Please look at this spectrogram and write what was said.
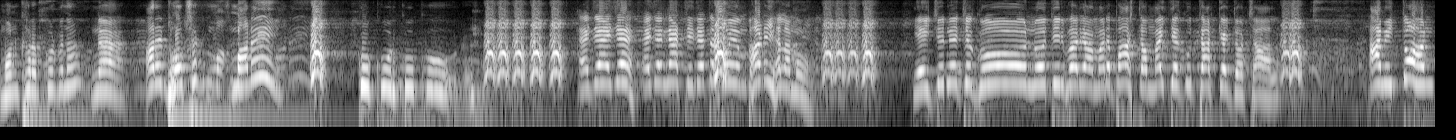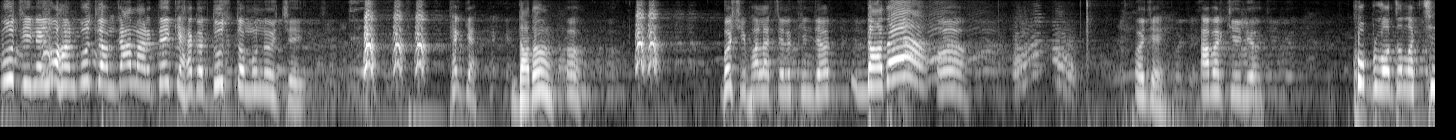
মন খারাপ করবে না? না। আরে ঢক সাপ মা- মানে? কুকুর কুকুর। এই যে এই যে এই যে নাচিটা তো ভারী হেলামো। এই জন্য তো গো নদীর ভারে আমার পাঁচটা মাইকে কুত্তে আটকে দছাল আমি তখন বুঝি নাই ওহন বুঝলাম যে আমার দেখে হ্যাঁ দুস্থ মনে হয়েছে দাদা? বসি ভালো ছিল খিঞ্জর দাদা? ও। ওই যে আবার কি হইল? খুব লজ্জা লাগছে।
